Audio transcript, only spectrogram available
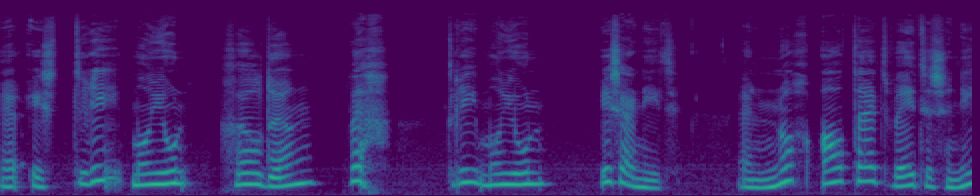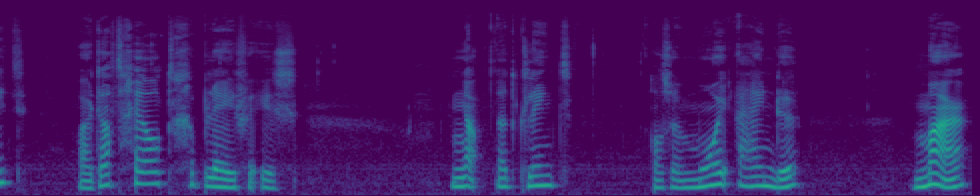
Er is 3 miljoen gulden weg. 3 miljoen is er niet. En nog altijd weten ze niet waar dat geld gebleven is. Nou, dat klinkt als een mooi einde, maar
